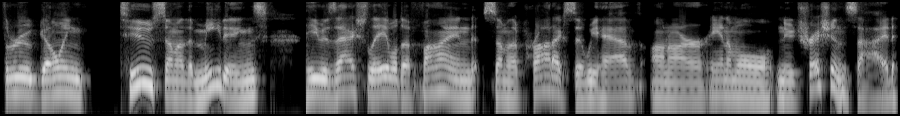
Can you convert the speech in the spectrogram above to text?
through going to some of the meetings he was actually able to find some of the products that we have on our animal nutrition side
